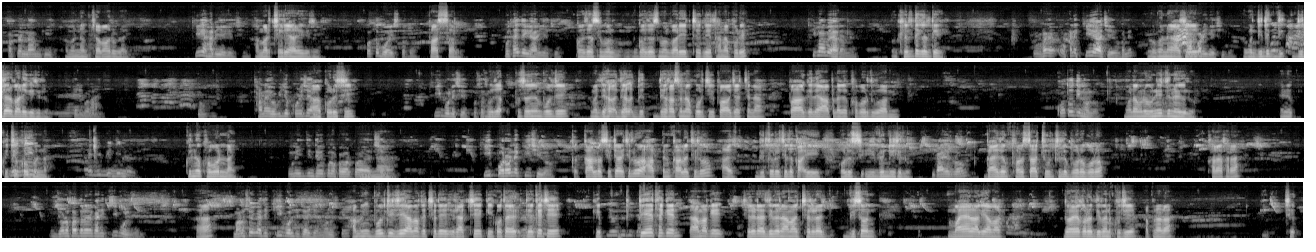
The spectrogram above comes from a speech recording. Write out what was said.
আপনার নাম কি? আমার নাম চামারু রায়। কে হারিয়ে গেছে? আমার ছেলে হারিয়ে গেছে। কত বয়স কত? পাঁচ সাল। কোথায় থেকে হারিয়েছে? গজাসমল গজাসমল বাড়ি থেকে থানা পড়ে। কীভাবে হারালেন? খেলতে খেলতে। ওখানে ওখানে কে আছে ওখানে? ওখানে আছে কার বাড়ি গেছিল? ওখানে দিদি দি- দিদার বাড়ি গেছিল। একবার তো থানায় অভিযোগ করেছেন? হ্যাঁ করেছি। কি বলেছে প্রশাসন? প্রশা- প্রশাসন বলছে আমি দেখা দেখা- দেখাশোনা করছি পাওয়া যাচ্ছে না। পাওয়া গেলে আপনাকে খবর দেবো আমি। কতদিন হলো? মোটামুটি উনিশ দিন হয়ে গেল। কিছু খবর না। কোনো খবর নাই। উনিশ দিন থেকে কোনো খবর পাওয়া যাচ্ছে না। কি পরনে কি ছিল? কালো সেটার ছিল হাফ প্যান্ট কালো ছিল আর ভিতরে ছিল এই হলুদ গেঞ্জি ছিল। গায়ের রং? গায়ের রং ফর্সা চুল ছিল বড় বড়। খাড়া খাড়া। জনসাধারণের কাছে কি বলবেন? হ্যাঁ? মানুষের কাছে কি বলতে চাইছেন মানুষকে? আমি বলছি যে আমাকে ছেলে রাখছে কি কোথায় দেখেছে কি পেয়ে থাকেন তা আমাকে ছেলেটা দেবেন আমার ছেলেটা ভীষণ মায়া লাগে আমার দয়া করে দেবেন খুঁজে আপনারা ছে-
